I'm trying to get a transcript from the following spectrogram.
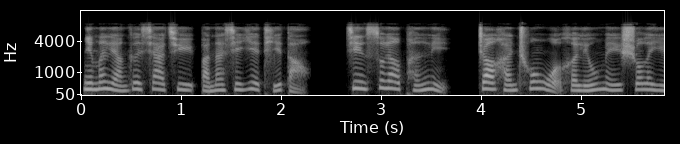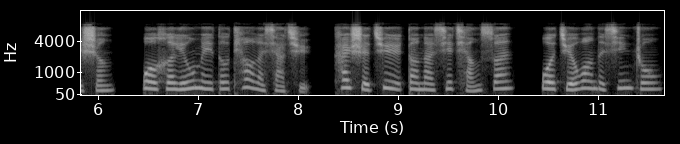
你们两个下去把那些液体倒进塑料盆里。赵涵冲我和刘梅说了一声，我和刘梅都跳了下去，开始去倒那些强酸。我绝望的心中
